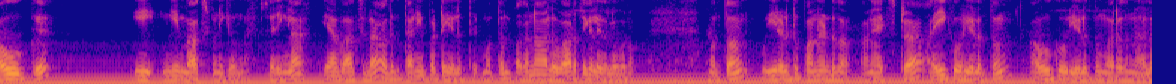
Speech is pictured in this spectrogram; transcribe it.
அவுக்கு இ இங்கேயும் பாக்ஸ் பண்ணிக்கோங்க. சரிங்களா? ஏன் பாக்ஸ்னால் அதுக்கு தனிப்பட்ட எழுத்து. மொத்தம் பதினாலு வார்த்தைகள் இதில் வரும். மொத்தம் உயிரெழுத்து பன்னெண்டு தான். ஆனால் எக்ஸ்ட்ரா ஐக்கு ஒரு எழுத்தும் அவுக்கு ஒரு எழுத்தும் வர்றதுனால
